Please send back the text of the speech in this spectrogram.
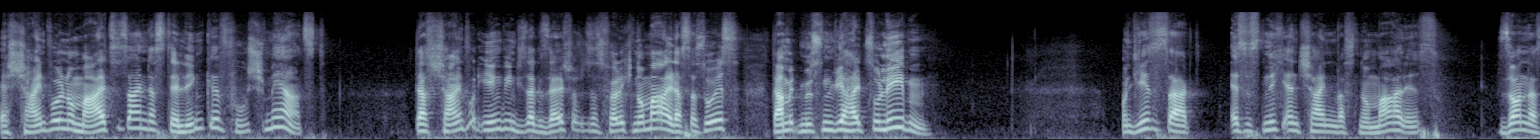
es scheint wohl normal zu sein, dass der linke Fuß schmerzt. Das scheint wohl irgendwie in dieser Gesellschaft ist das völlig normal, dass das so ist. Damit müssen wir halt so leben. Und Jesus sagt, es ist nicht entscheidend, was normal ist, sondern,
